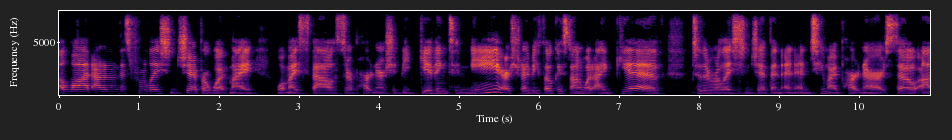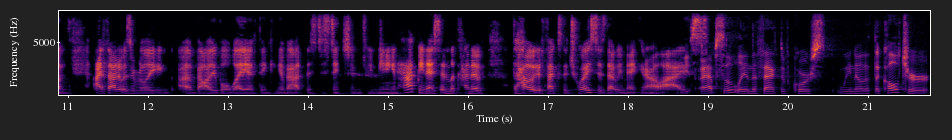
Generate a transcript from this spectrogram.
a lot out of this relationship or what my what my spouse or partner should be giving to me? Or should I be focused on what I give to the relationship and and, and to my partner? So um, I thought it was a really uh, valuable way of thinking about this distinction between meaning and happiness and the kind of how it affects the choices that we make in our lives absolutely and the fact of course we know that the culture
